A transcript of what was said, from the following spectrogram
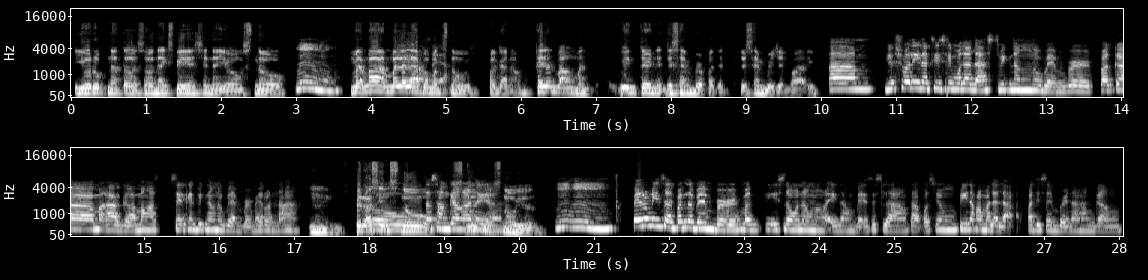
Europe na to, so na-experience nyo na yung snow. Mm. Ma, ma malala ba mag-snow pag ano? Kailan ba ang month? Winter, December pa din. December, January. Um, usually nagsisimula last week ng November. Pagka maaga, mga second week ng November, meron na. Mm. Pero as in So, snow, tas hanggang snow ano yan? snow yun. Mm-mm. Pero minsan, pag November, mag-snow ng mga ilang beses lang. Tapos yung pinakamalala, pa December na hanggang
